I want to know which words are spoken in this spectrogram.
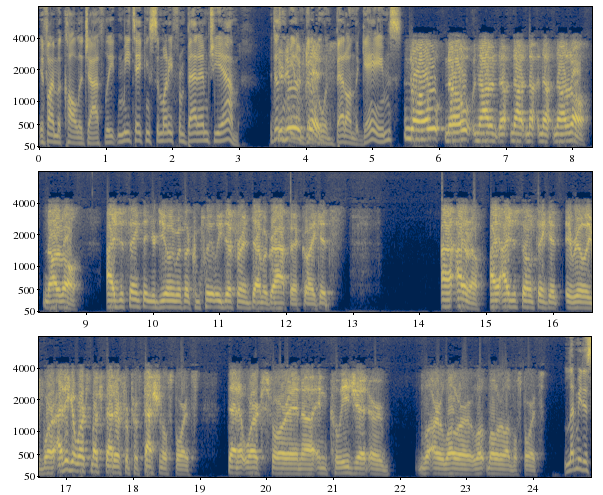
if I'm a college athlete and me taking some money from BetMGM? It doesn't mean I'm going to go and bet on the games. No, no, not, not, not, not, not at all. Not at all. I just think that you're dealing with a completely different demographic. Like it's, I, I don't know. I, I just don't think it, it really works. I think it works much better for professional sports than it works for in uh, in collegiate or or lower lower level sports. Let me just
